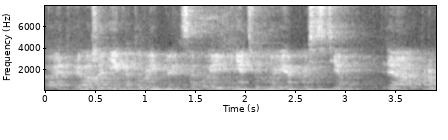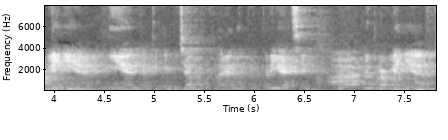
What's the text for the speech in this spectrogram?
Это приложение, которое является собой миниатюрную ERP-систему для управления не каким-нибудь обыкновенным предприятием, а для управления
